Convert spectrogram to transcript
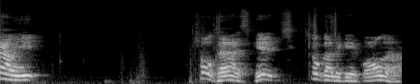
အဲ့အောင်ကြီးချော့ခန်းကဲချော့ကန်တကယ်ကောင်းတာဟာ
